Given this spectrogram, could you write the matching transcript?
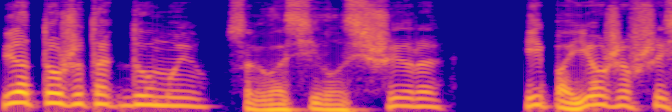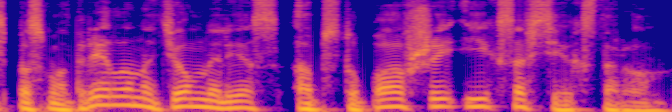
«Я тоже так думаю», — согласилась Шира и, поежившись, посмотрела на темный лес, обступавший их со всех сторон.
